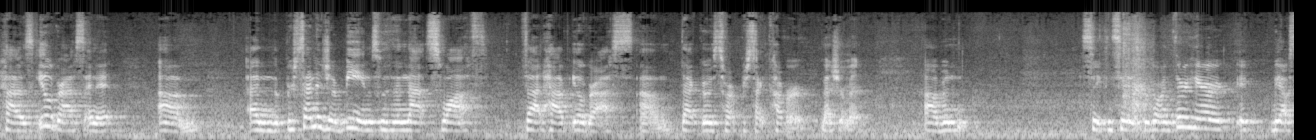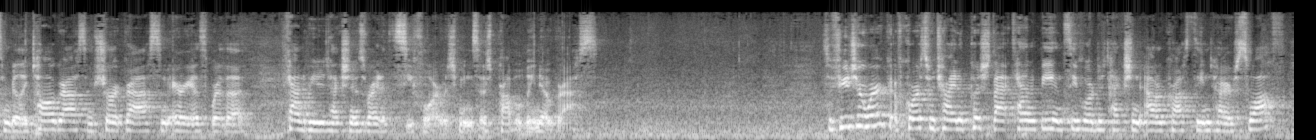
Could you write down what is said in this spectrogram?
has eelgrass in it, um, and the percentage of beams within that swath that have eelgrass, um, that goes to our percent cover measurement. Um, and so you can see as we're going through here, it, we have some really tall grass, some short grass, some areas where the canopy detection is right at the seafloor, which means there's probably no grass. So future work, of course, we're trying to push that canopy and seafloor detection out across the entire swath.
